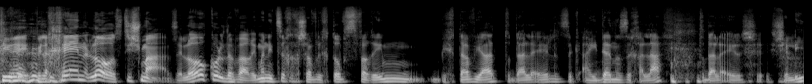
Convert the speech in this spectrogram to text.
תראה, ולכן, לא, אז תשמע, זה לא כל דבר. אם אני צריך עכשיו לכתוב ספרים בכתב יד, תודה לאל, זה, העידן הזה חלף, תודה לאל ש, שלי.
